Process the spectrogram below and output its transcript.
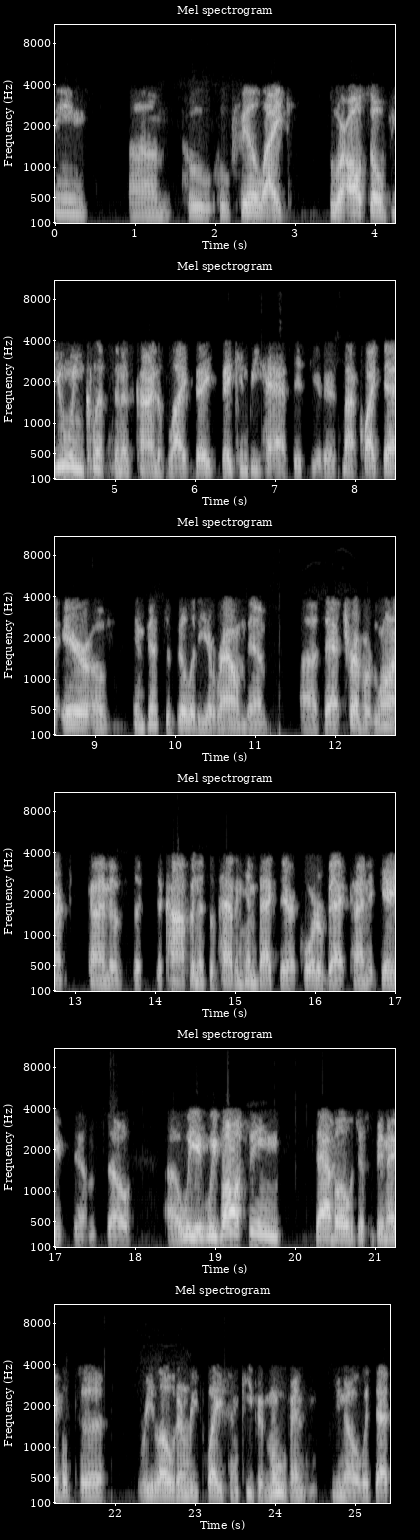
teams um, who who feel like who are also viewing Clemson as kind of like they they can be had this year. There's not quite that air of invincibility around them uh, that Trevor Lawrence kind of the, the confidence of having him back there at quarterback kind of gave them. So uh, we we've all seen Dabo just been able to reload and replace and keep it moving, you know, with that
